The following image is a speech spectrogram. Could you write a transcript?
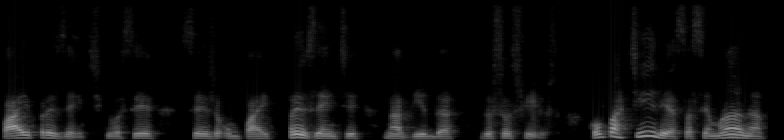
pai presente, que você seja um pai presente na vida dos seus filhos. Compartilhe essa semana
